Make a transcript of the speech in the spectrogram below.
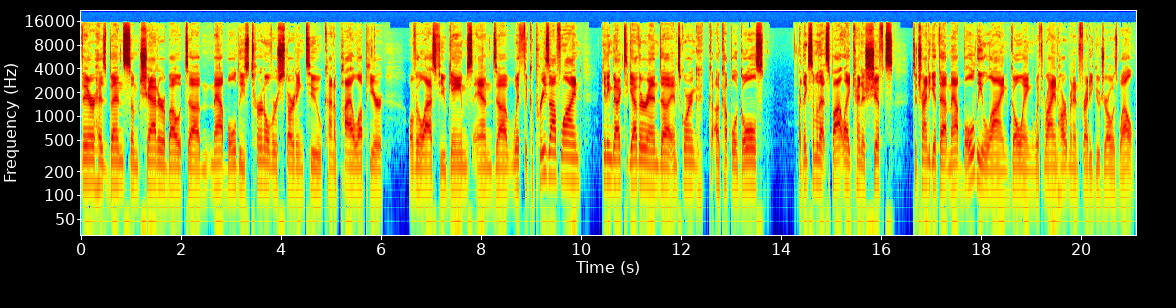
there has been some chatter about uh, Matt Boldy's turnovers starting to kind of pile up here over the last few games. And uh, with the Kaprizov line getting back together and, uh, and scoring a couple of goals, I think some of that spotlight kind of shifts to trying to get that Matt Boldy line going with Ryan Hartman and Freddie Gaudreau as well.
